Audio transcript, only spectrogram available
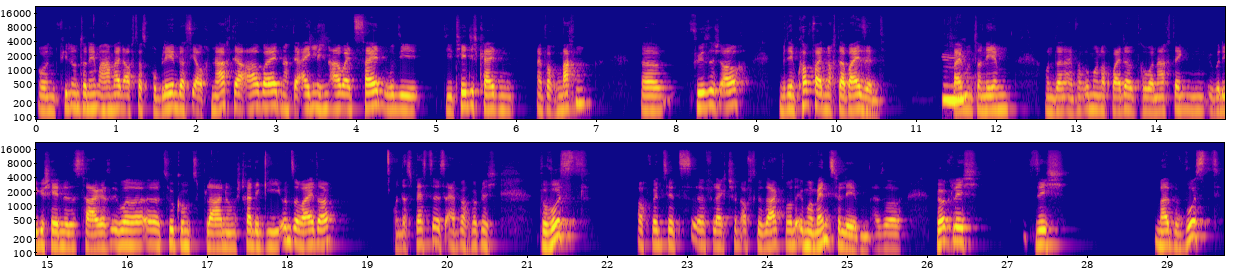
und viele Unternehmer haben halt auch das Problem, dass sie auch nach der Arbeit, nach der eigentlichen Arbeitszeit, wo sie die Tätigkeiten einfach machen, äh, physisch auch, mit dem Kopf halt noch dabei sind mhm. beim Unternehmen und dann einfach immer noch weiter darüber nachdenken, über die Geschehnisse des Tages, über äh, Zukunftsplanung, Strategie und so weiter. Und das Beste ist einfach wirklich bewusst, auch wenn es jetzt äh, vielleicht schon oft gesagt wurde, im Moment zu leben. Also wirklich sich mal bewusst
